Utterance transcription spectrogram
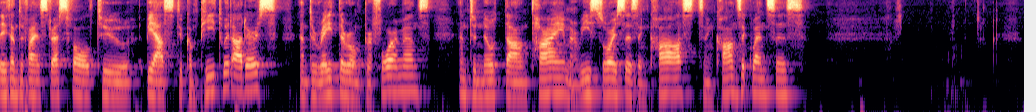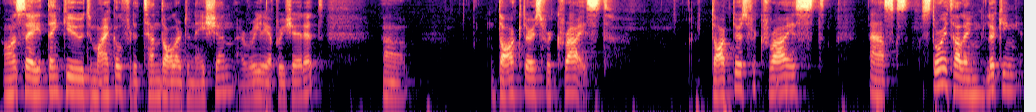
they tend to find stressful to be asked to compete with others and to rate their own performance and to note down time and resources and costs and consequences. I want to say thank you to Michael for the $10 donation. I really appreciate it. Uh, Doctors for Christ. Doctors for Christ asks storytelling looking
